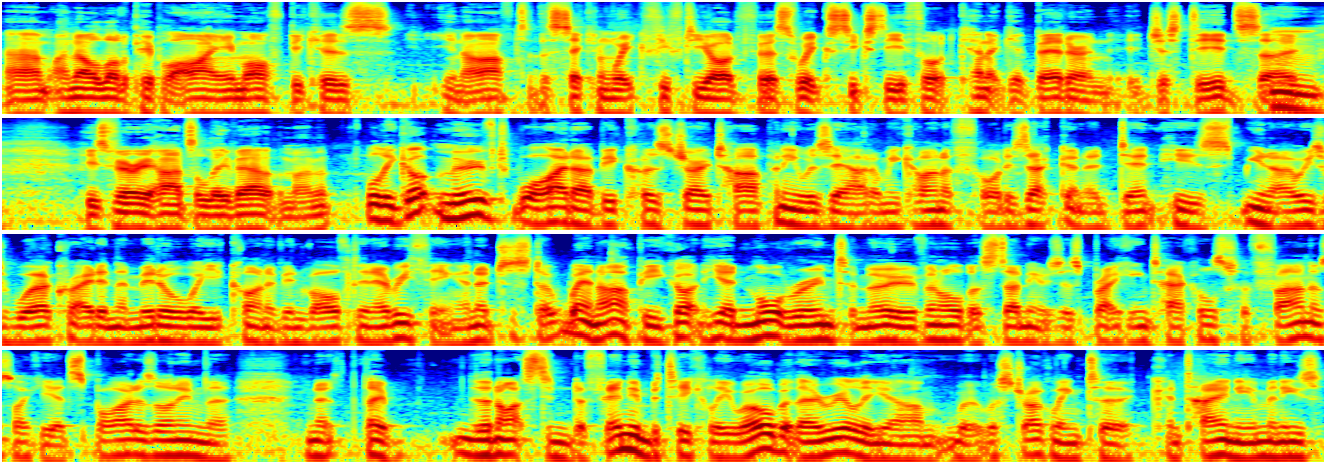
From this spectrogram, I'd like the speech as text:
um, I know a lot of people eye him off because you know after the second week 50 odd, first week 60, you thought can it get better, and it just did. So mm he's very hard to leave out at the moment. Well, he got moved wider because Joe Tapine was out, and we kind of thought, is that going to dent his, you know, his work rate in the middle, where you're kind of involved in everything? And it just it went up. He got he had more room to move, and all of a sudden he was just breaking tackles for fun. It's like he had spiders on him. The you know they the Knights didn't defend him particularly well, but they really um, were, were, struggling to contain him. And he's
